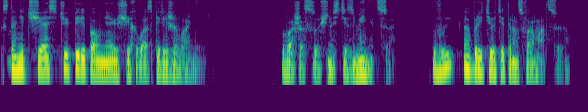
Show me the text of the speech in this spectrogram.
станет частью переполняющих вас переживаний. Ваша сущность изменится. Вы обретете трансформацию.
